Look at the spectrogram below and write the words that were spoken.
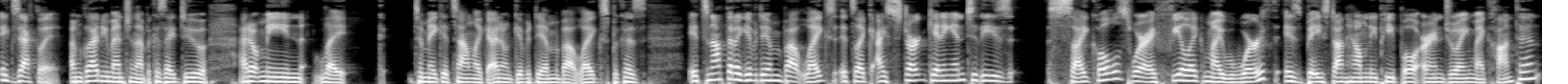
exactly. I'm glad you mentioned that because i do i don't mean like to make it sound like i don't give a damn about likes because it's not that i give a damn about likes. It's like i start getting into these cycles where i feel like my worth is based on how many people are enjoying my content.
